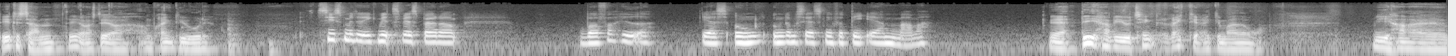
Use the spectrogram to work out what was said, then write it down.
Det er det samme. Det er også der omkring de 8. Sidst men det ikke mindst vil jeg spørge dig om, hvorfor hedder jeres ungdomssatsning for DR Mamma? Ja, det har vi jo tænkt rigtig, rigtig meget over. Vi har øh,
